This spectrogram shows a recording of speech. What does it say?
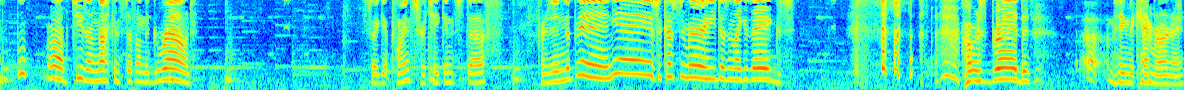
Boop! Oh, jeez, I'm knocking stuff on the ground. So I get points for taking stuff. Put it in the bin. Yay! There's a customer. He doesn't like his eggs. or his bread. Uh, I'm hitting the camera, aren't I?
